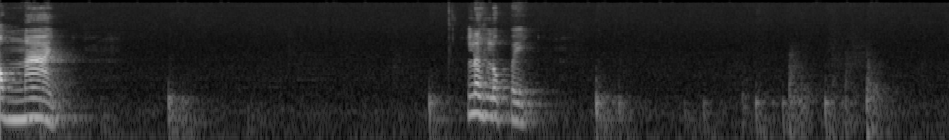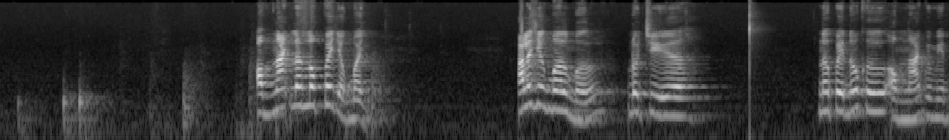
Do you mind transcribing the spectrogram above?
អំណាចលើសលប់ពេកអំណាចលើសលប់ពេកយ៉ាងម៉េចឥឡូវយើងមើលមើលដូចជា នៅពេលនោះគឺអំណាចវាមាន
